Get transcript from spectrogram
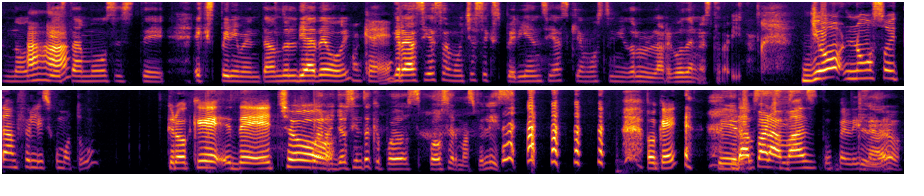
¿no? Que estamos este, experimentando el día de hoy, Ok. gracias a muchas experiencias que hemos tenido a lo largo de nuestra vida. Yo no soy tan feliz como tú. Creo que, de hecho, Bueno, yo siento que puedo, puedo ser más feliz, ok, pero da para sí- más tu felicidad. Claro.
